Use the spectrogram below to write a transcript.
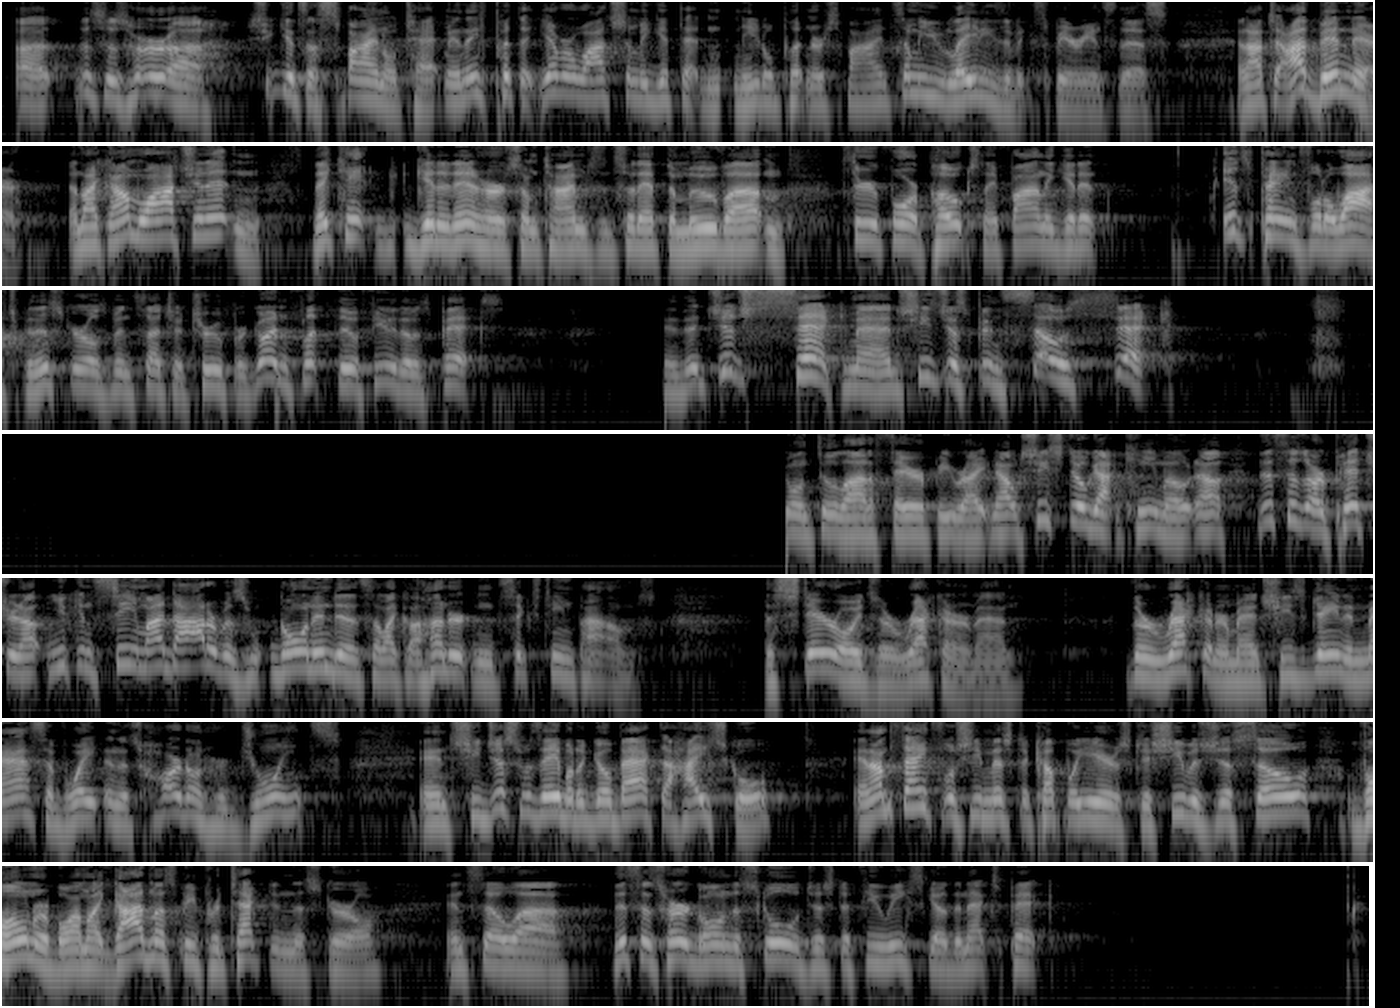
uh, this is her. Uh, she gets a spinal tap. Man, they put that. You ever watch somebody get that needle put in her spine? Some of you ladies have experienced this, and I t- I've been there. And like I'm watching it, and they can't get it in her sometimes, and so they have to move up and three or four pokes, and they finally get it. It's painful to watch, but this girl's been such a trooper. Go ahead and flip through a few of those pics. And they're just sick, man. She's just been so sick. going through a lot of therapy right now. She's still got chemo. Now, this is our picture. Now, you can see my daughter was going into this at like 116 pounds. The steroids are wrecking her, man. They're wrecking her, man. She's gaining massive weight, and it's hard on her joints. And she just was able to go back to high school. And I'm thankful she missed a couple years because she was just so vulnerable. I'm like, God must be protecting this girl. And so uh, this is her going to school just a few weeks ago, the next pic.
